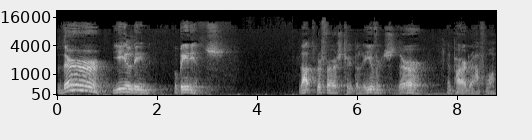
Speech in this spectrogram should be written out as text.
their yielding obedience. That refers to believers there in paragraph 1.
